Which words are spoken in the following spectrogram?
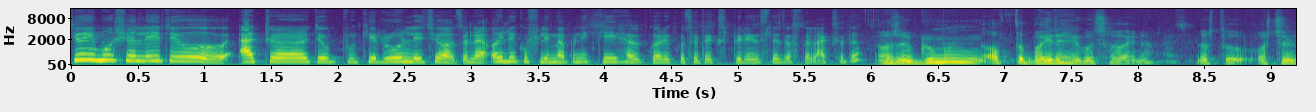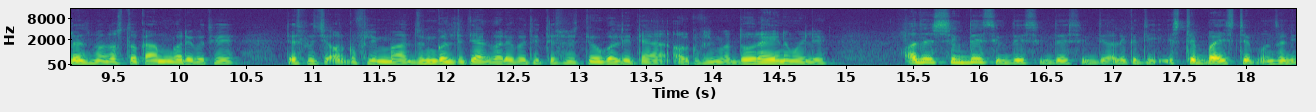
त्यो इमोसनले त्यो एक्टर त्यो के रोलले चाहिँ हजुरलाई अहिलेको फिल्ममा पनि केही हेल्प गरेको छ त्यो एक्सपिरियन्सले जस्तो लाग्छ त? हजुर ग्रुमिङ अप त भइरहेको छ होइन। जस्तो होस्टेल डान्समा जस्तो काम गरेको थिएँ त्यसपछि अर्को फिल्ममा जुन गल्ती त्यहाँ गरेको थिएँ त्यसपछि त्यो गल्ती त्यहाँ अर्को फिल्ममा दोहोऱ्याएन मैले। अझै सिक्दै सिक्दै सिक्दै सिक्दै अलिकति स्टेप बाई स्टेप हुन्छ नि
